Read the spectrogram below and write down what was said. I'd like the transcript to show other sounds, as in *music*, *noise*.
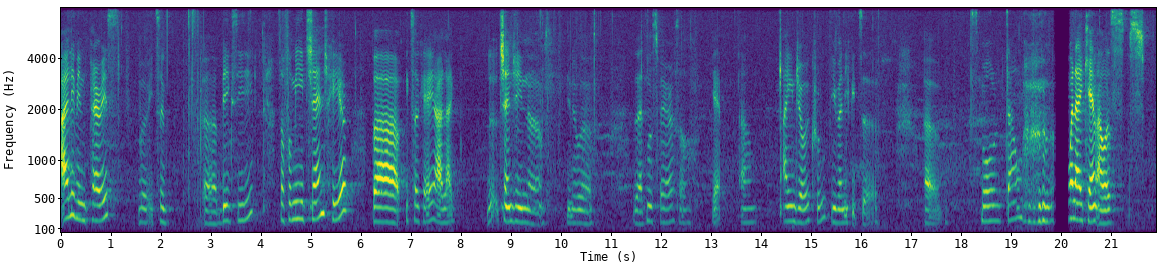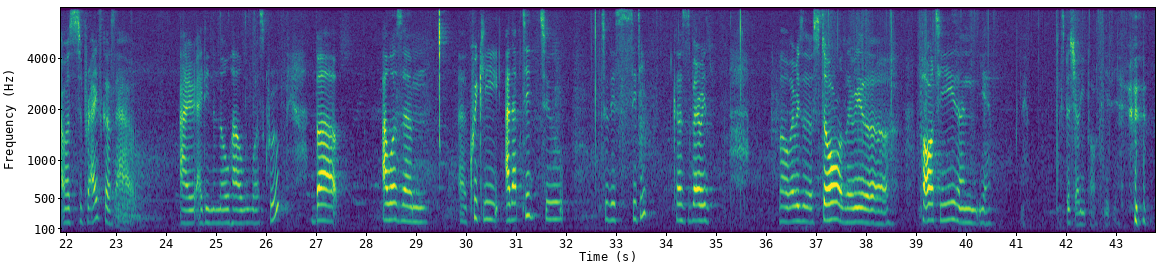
I live in Paris. It's a, a big city, so for me it changed here, but it's okay. I like the changing, uh, you know. Uh, the atmosphere. So yeah, um, I enjoy Crewe even if it's a, a small town. *laughs* when I came, I was I was surprised because I, I, I didn't know how it was Crewe, but I was um, uh, quickly adapted to to this city because there is well there is a store, there is a parties, and yeah especially parties. Yeah. *laughs*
